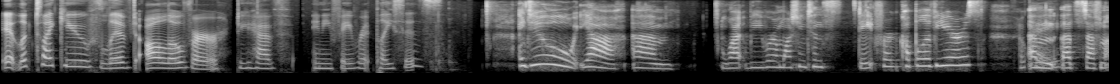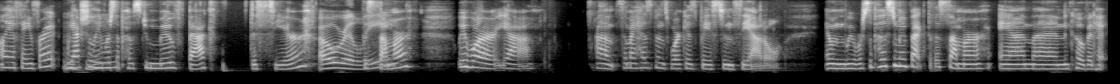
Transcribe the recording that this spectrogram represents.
It looked like you've lived all over. Do you have any favorite places? I do. Yeah. Um what we were in Washington state for a couple of years. Okay. Um that's definitely a favorite. We actually were Mhm. supposed to move back this year, oh, really? this summer. We were, yeah. Um so my husband's work is based in Seattle. And we were supposed to move back this summer and then COVID hit.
